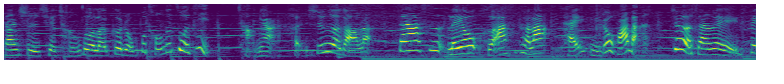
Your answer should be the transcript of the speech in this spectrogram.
但是却乘坐了各种不同的坐骑，场面很是恶搞了。塞拉斯、雷欧和阿斯特拉踩宇宙滑板，三位非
